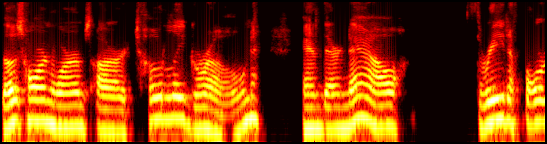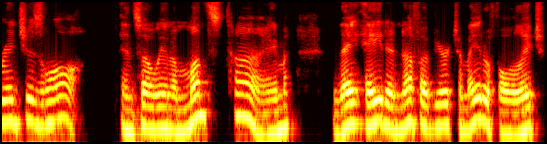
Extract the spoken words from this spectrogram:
those hornworms are totally grown and they're now three to four inches long. And so, in a month's time, they ate enough of your tomato foliage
